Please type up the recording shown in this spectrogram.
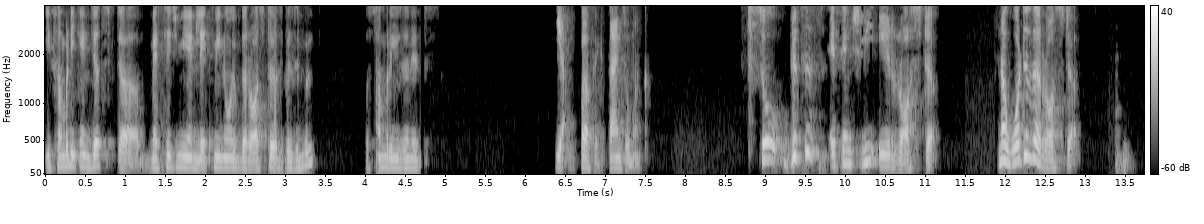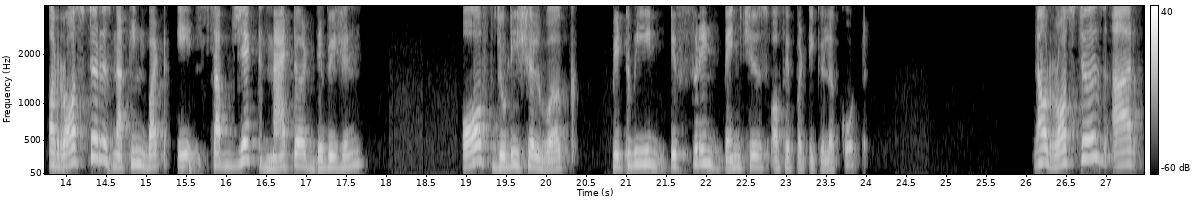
If somebody can just uh, message me and let me know if the roster is visible. For some reason, it's yeah, perfect. Thanks, Umang. So this is essentially a roster. Now, what is a roster? A roster is nothing but a subject matter division of judicial work between different benches of a particular court. Now, rosters are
